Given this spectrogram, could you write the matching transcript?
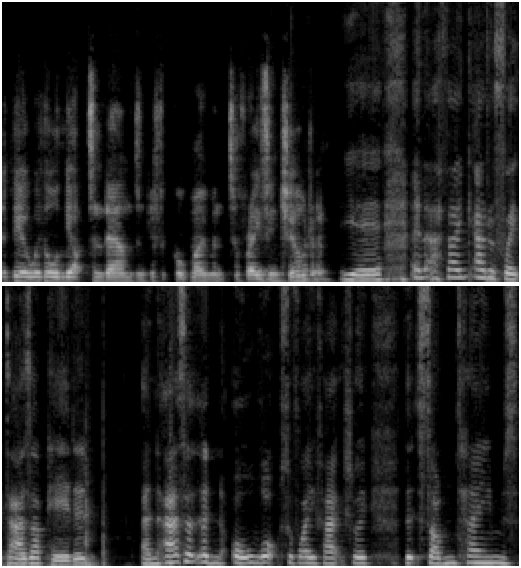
to deal with all the ups and downs and difficult moments of raising children. Yeah. And I think I reflect as a parent and as a, in all walks of life actually that sometimes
